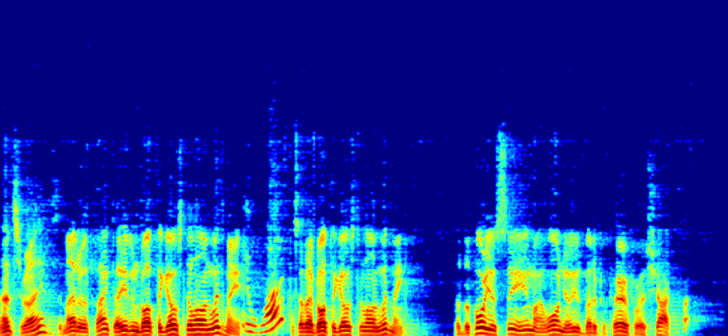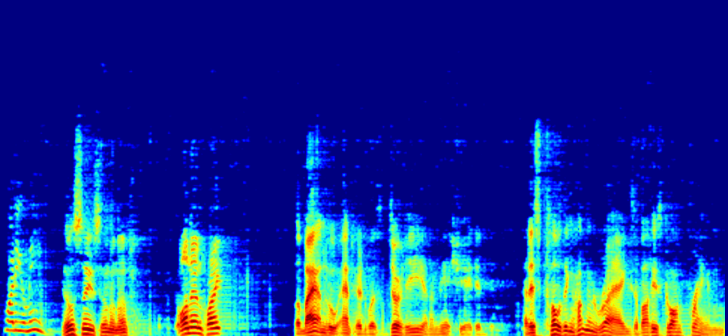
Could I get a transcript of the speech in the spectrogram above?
That's right. As a matter of fact, I even brought the ghost along with me. You what? I said I brought the ghost along with me. But before you see him, I warn you, you'd better prepare for a shock. What do you mean? You'll see soon enough. Come on in, Frank. The man who entered was dirty and emaciated, and his clothing hung in rags about his gaunt frame.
